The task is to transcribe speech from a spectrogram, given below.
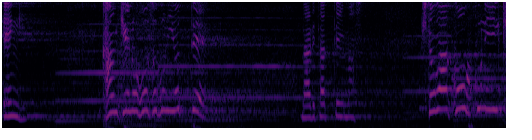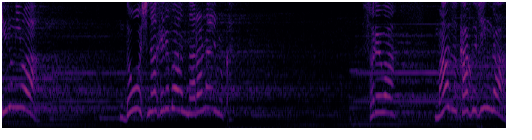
演技関係の法則によって成り立っています。人が幸福に生きるにはどうしなければならないのか。それはまず各人が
